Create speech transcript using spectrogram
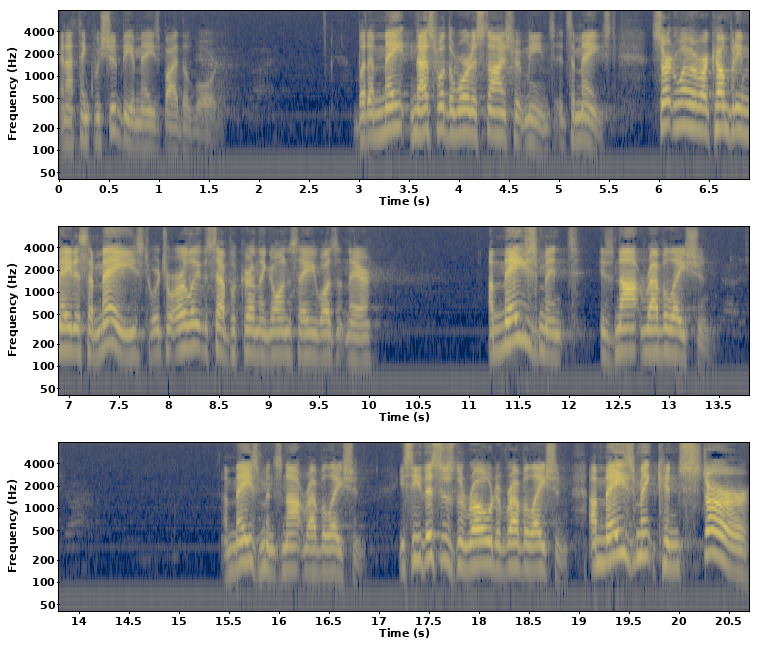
And I think we should be amazed by the Lord. But ama- that's what the word astonishment means. It's amazed. Certain women of our company made us amazed, which were early at the sepulchre, and they go on to say he wasn't there. Amazement is not revelation. Amazement's not revelation. You see, this is the road of revelation. Amazement can stir,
